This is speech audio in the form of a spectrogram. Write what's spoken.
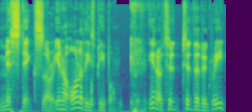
mystics or you know all of these people you know to to the degree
